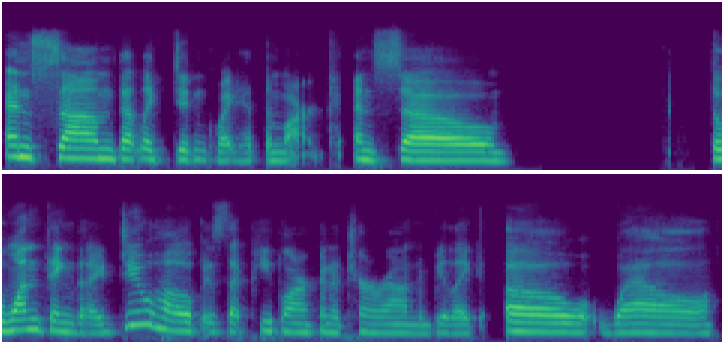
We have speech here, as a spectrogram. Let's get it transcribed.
and some that like didn't quite hit the mark. And so the one thing that I do hope is that people aren't going to turn around and be like, oh, well,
